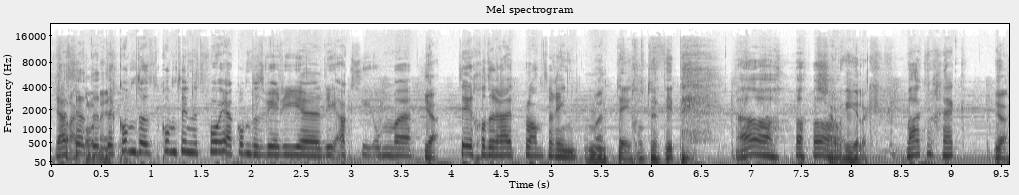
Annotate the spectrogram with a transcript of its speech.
Ja, er- komt, het komt in het voorjaar komt het weer die, eh, die actie om eh, Ja. tegel eruit, plant erin. Om een tegel te wippen. Oh, Zo heerlijk. Maak me gek. Ja,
